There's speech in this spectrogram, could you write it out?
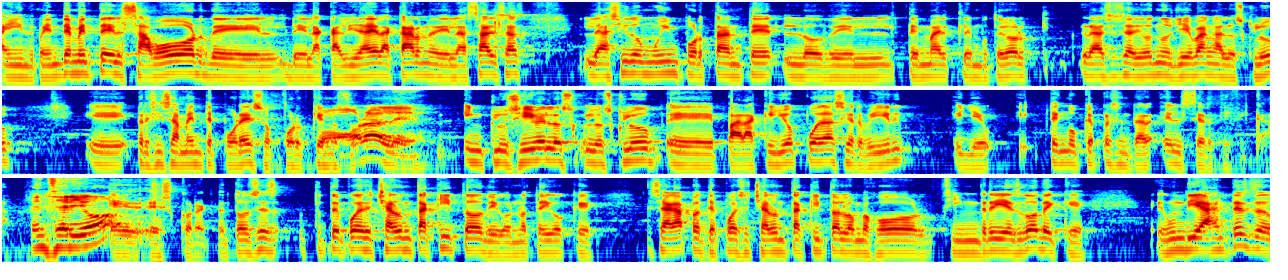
independientemente del sabor, de, la calidad de la carne, de las salsas, le ha sido muy importante lo del tema del clenbuterol. Gracias a Dios nos llevan a los clubes precisamente por eso, porque nos- Órale. inclusive los, los clubes, para que yo pueda servir, eh, tengo que presentar el certificado. ¿En serio? Eh, es correcto. Entonces, tú te puedes echar un taquito, digo, no te digo que se haga, pero te puedes echar un taquito a lo mejor sin riesgo de que un día antes de-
